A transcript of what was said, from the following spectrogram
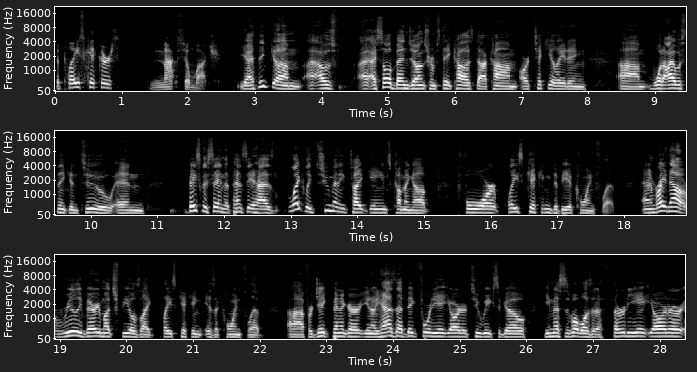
The place kickers, not so much. Yeah, I think um, I, I, was I, I, saw Ben Jones from StateCollege.com articulating um, what I was thinking too, and basically saying that Penn State has likely too many tight games coming up for place kicking to be a coin flip. And right now, it really very much feels like place kicking is a coin flip. Uh, for Jake Pinegar, you know, he has that big 48 yarder two weeks ago. He misses, what was it, a 38 yarder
